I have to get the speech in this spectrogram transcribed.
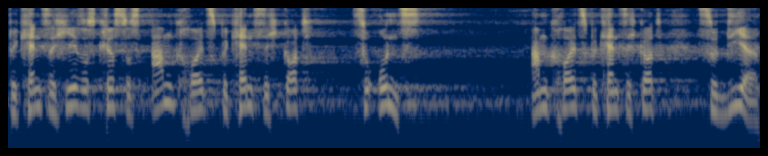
bekennt sich Jesus Christus, am Kreuz bekennt sich Gott zu uns. Am Kreuz bekennt sich Gott zu dir.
